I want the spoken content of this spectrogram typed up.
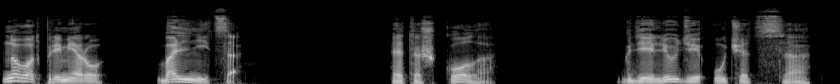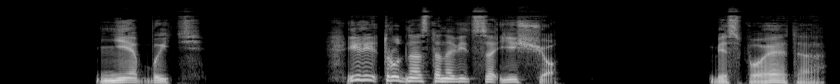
Ну вот, к примеру, больница. Это школа, где люди учатся не быть. Или трудно остановиться еще. Без поэта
